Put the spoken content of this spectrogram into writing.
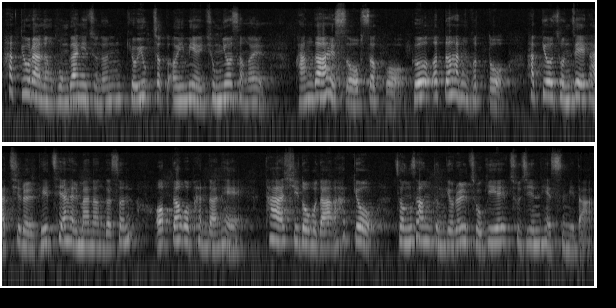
학교라는 공간이 주는 교육적 의미의 중요성을 간과할 수 없었고 그 어떠한 것도 학교 존재의 가치를 대체할 만한 것은 없다고 판단해 타 시도보다 학교 정상 등교를 조기에 추진했습니다.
